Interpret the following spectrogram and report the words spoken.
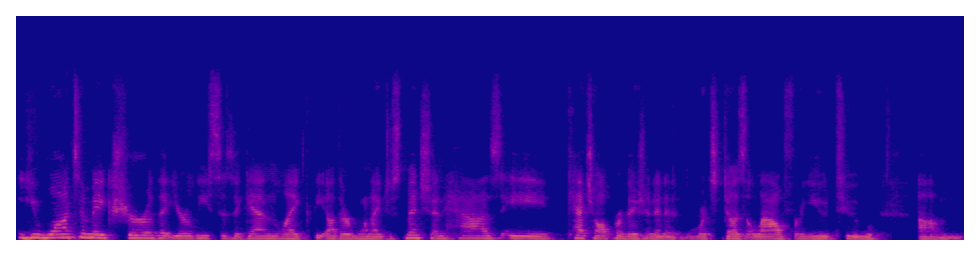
You want to make sure that your lease is again, like the other one I just mentioned, has a catch-all provision in it, which does allow for you to um,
